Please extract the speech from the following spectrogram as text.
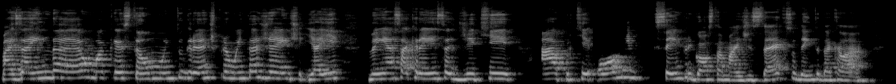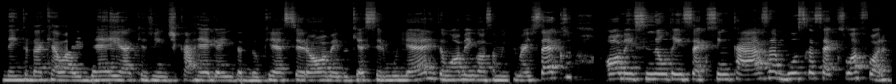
mas ainda é uma questão muito grande para muita gente. E aí vem essa crença de que ah, porque homem sempre gosta mais de sexo dentro daquela dentro daquela ideia que a gente carrega ainda do que é ser homem, do que é ser mulher. Então, homem gosta muito mais de sexo. Homem, se não tem sexo em casa, busca sexo lá fora.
